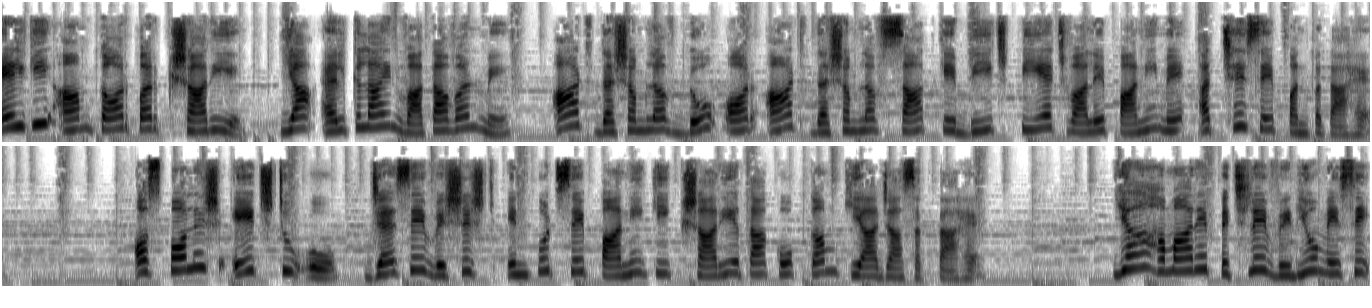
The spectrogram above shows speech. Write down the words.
एल्गी आमतौर पर क्षारीय या एल्कलाइन वातावरण में 8.2 और 8.7 के बीच पीएच वाले पानी में अच्छे से पनपता है। ऑस्पोलिश H2O जैसे विशिष्ट इनपुट से पानी की क्षारियता को कम किया जा सकता है। यह हमारे पिछले वीडियो में से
